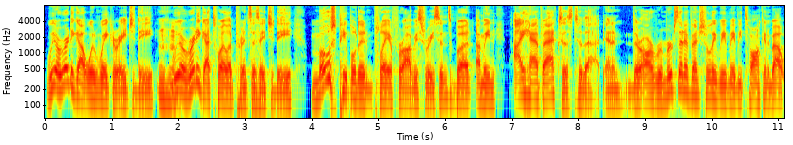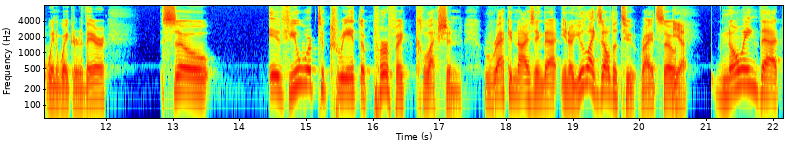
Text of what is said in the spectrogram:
we already got Wind Waker HD. Mm-hmm. We already got Twilight Princess HD. Most people didn't play it for obvious reasons, but I mean, I have access to that. And there are rumors that eventually we may be talking about Wind Waker there. So if you were to create the perfect collection, recognizing that, you know, you like Zelda too, right? So yeah. knowing that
